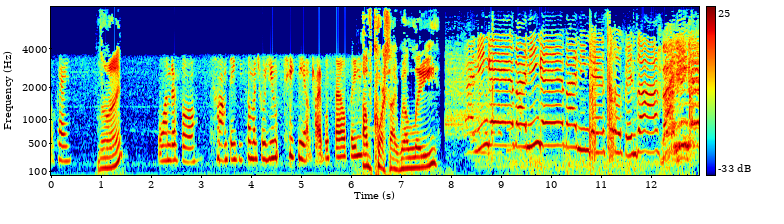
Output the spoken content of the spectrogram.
Okay. All right? Wonderful. Tom, thank you so much. Would you take me out tribal style, please? Of course I will, Lee. Baninge, baninge, baninge, sopenza. Baninge, baninge,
